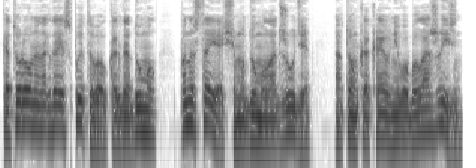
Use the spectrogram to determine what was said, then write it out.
которое он иногда испытывал, когда думал, по-настоящему думал о Джуде, о том, какая у него была жизнь.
